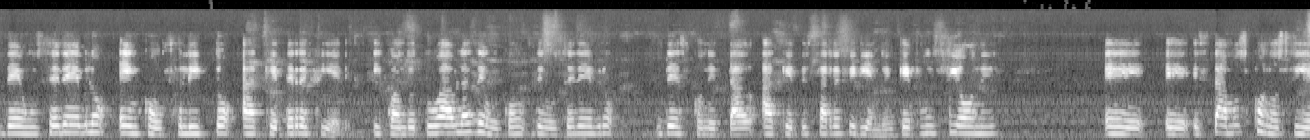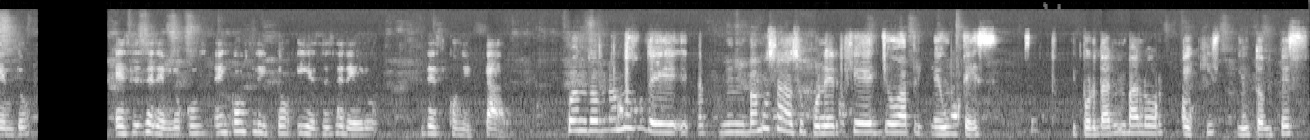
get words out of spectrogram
de un cerebro en conflicto, ¿a qué te refieres? Y cuando tú hablas de un, de un cerebro desconectado, ¿a qué te estás refiriendo? ¿En qué funciones eh, eh, estamos conociendo ese cerebro en conflicto y ese cerebro desconectado? Cuando hablamos de, vamos a suponer que yo apliqué un test y por dar un valor X, entonces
